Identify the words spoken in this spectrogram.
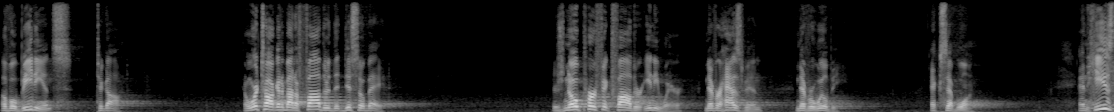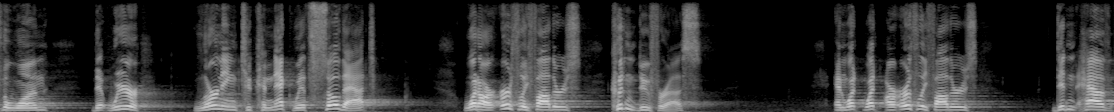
of obedience to God. And we're talking about a father that disobeyed. There's no perfect father anywhere, never has been, never will be, except one. And he's the one that we're learning to connect with so that what our earthly fathers couldn't do for us and what, what our earthly fathers didn't have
